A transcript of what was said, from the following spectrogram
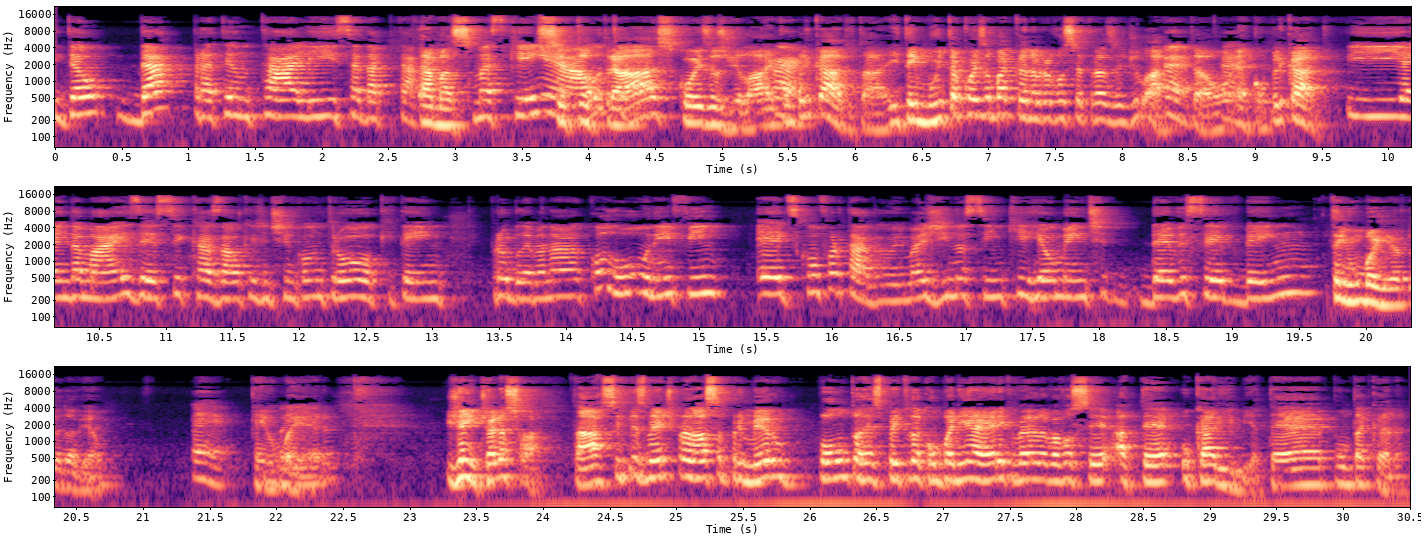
Então, dá pra tentar ali se adaptar. É, mas quem é Se tu alto... traz coisas de lá é, É. complicado, tá? E tem muita coisa bacana pra você trazer de lá. É, então é. é. complicado. E ainda mais esse casal que a gente encontrou, que tem problema na coluna, enfim, é desconfortável. Eu imagino, assim, que realmente deve ser bem... Tem um banheiro dentro do avião. É, Tem um banheiro. Gente, olha só, tá? Simplesmente para nosso primeiro ponto a respeito da companhia aérea que vai levar você até o Caribe, até Punta Cana.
